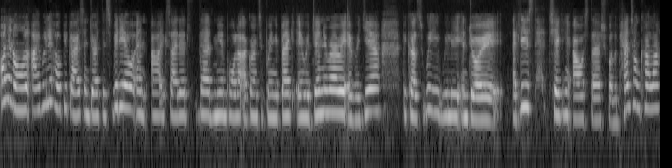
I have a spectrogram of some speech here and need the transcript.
all in all, I really hope you guys enjoyed this video and are excited that me and Paula are going to bring it back every January, every year, because we really enjoy at least checking our stash for the Pantone color.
